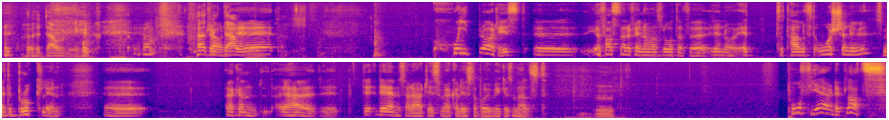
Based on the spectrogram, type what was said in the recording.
Downey. Patrick Downey. Eh, skitbra artist. Eh, jag fastnade för en av hans låtar för det är nog ett ett och ett halvt år sedan nu som heter Brooklyn. Eh, jag kan... Det, här, det, det är en sån här artist som jag kan lyssna på hur mycket som helst. Mm. På fjärde plats.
